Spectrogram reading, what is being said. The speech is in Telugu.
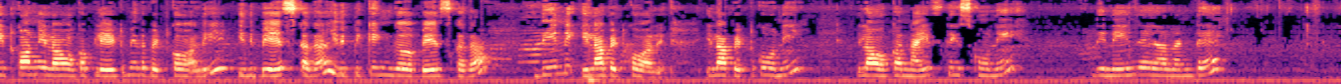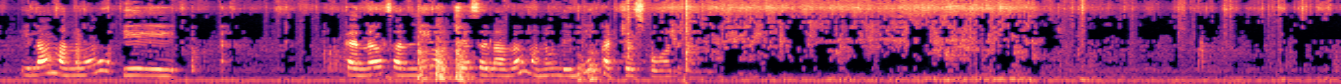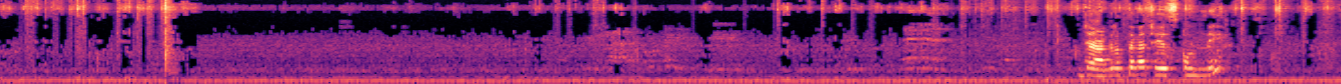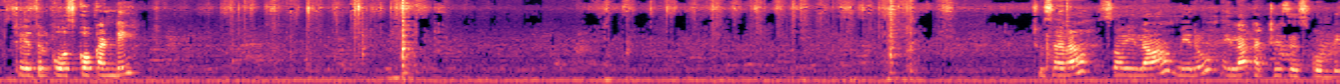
స్వీట్ కార్న్ ఇలా ఒక ప్లేట్ మీద పెట్టుకోవాలి. ఇది బేస్ కదా ఇది పికింగ్ బేస్ కదా. దీన్ని ఇలా పెట్టుకోవాలి. ఇలా పెట్టుకొని ఇలా ఒక నైఫ్ తీసుకొని దీన్ని ఏం చేయాలంటే ఇలా మనము ఈ కెర్నల్స్ అన్నీ వచ్చేసేలాగా మనం దీన్ని కట్ చేసుకోవాలి. జాగ్రత్తగా చేసుకోండి. చేతులు కోసుకోకండి. చూసారా? సో ఇలా మీరు ఇలా కట్ చేసేసుకోండి.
